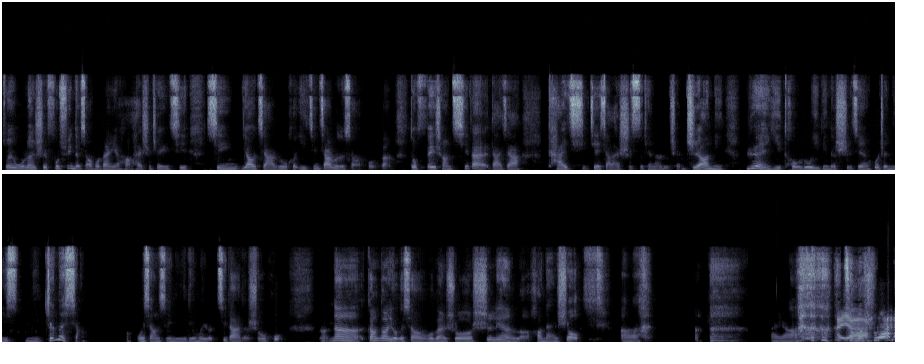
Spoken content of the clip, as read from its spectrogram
所以，无论是复训的小伙伴也好，还是这一期新要加入和已经加入的小伙伴，都非常期待大家开启接下来十四天的旅程。只要你愿意投入一定的时间，或者你你真的想，我相信你一定会有极大的收获。嗯，那刚刚有个小伙伴说失恋了，好难受啊。哎呀，哎呀，怎么说呢？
